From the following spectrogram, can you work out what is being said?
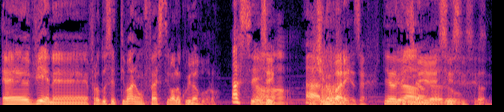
Eh, viene fra due settimane a un festival a cui lavoro. ah sì, Ah. Sì, Ah, vicino no. Varese. Glielo Grande. diciamo Sì, sì, sì, sì, sì.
